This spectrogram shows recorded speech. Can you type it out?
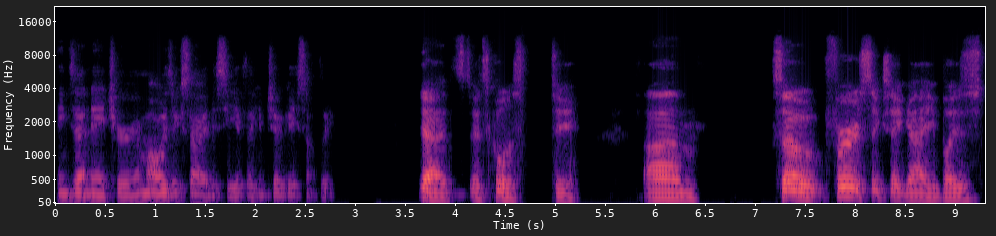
things that nature, I'm always excited to see if they can showcase something. Yeah, it's it's cool to see. Um, so for a six eight guy, he plays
